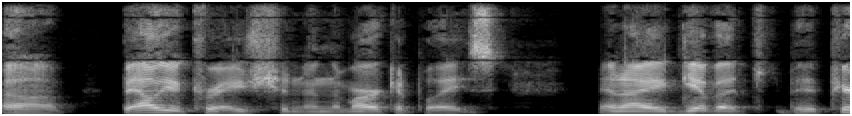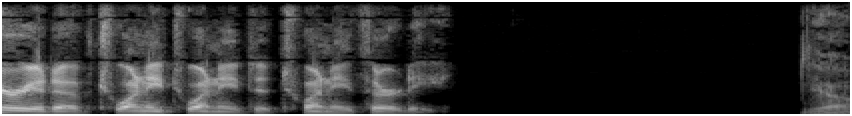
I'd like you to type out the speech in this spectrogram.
uh, value creation in the marketplace. And I give it a period of 2020 to 2030. Yeah.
